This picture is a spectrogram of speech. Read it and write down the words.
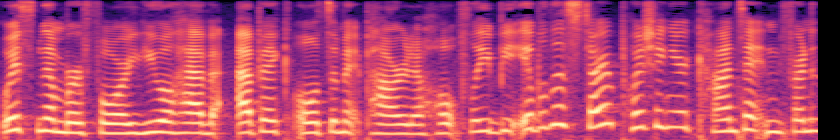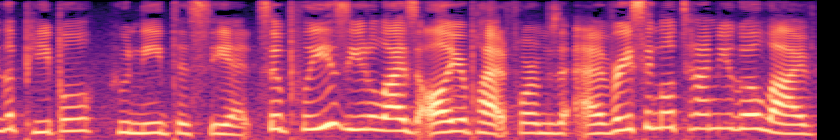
with number four, you will have epic ultimate power to hopefully be able to start pushing your content in front of the people who need to see it. So please utilize all your platforms every single time you go live,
